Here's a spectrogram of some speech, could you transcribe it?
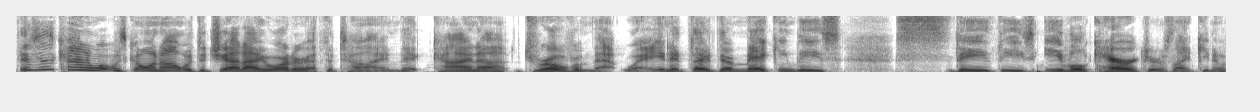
this is kind of what was going on with the Jedi Order at the time that kind of drove them that way. And it, they're, they're making these these these evil characters, like you know,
